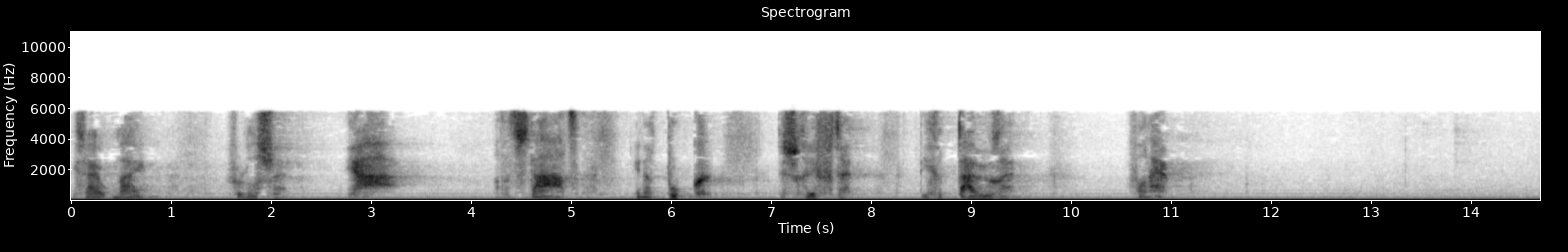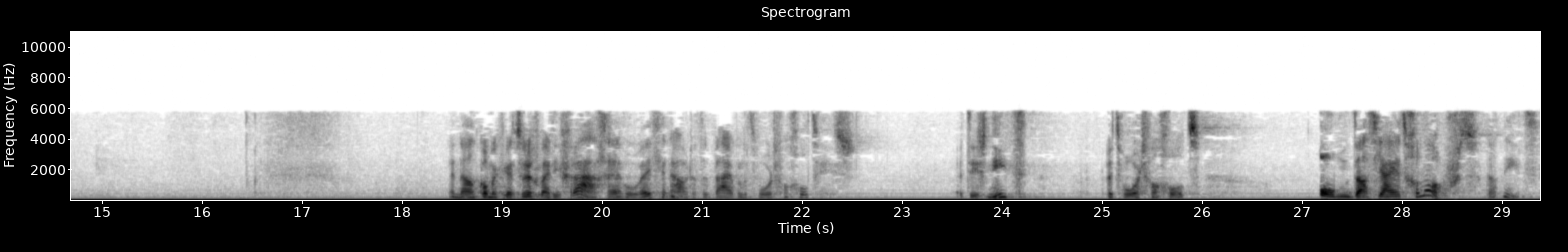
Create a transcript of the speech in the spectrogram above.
Is Hij ook mijn verlosser? Ja, want het staat in het boek, de schriften, die getuigen van Hem. En dan kom ik weer terug bij die vraag, hè, hoe weet je nou dat de Bijbel het woord van God is? Het is niet het woord van God omdat jij het gelooft. Dat niet.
